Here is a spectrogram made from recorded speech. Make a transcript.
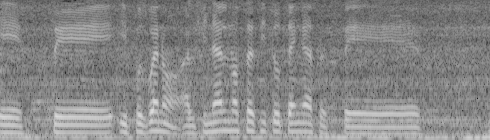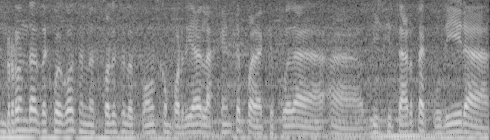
Este, y pues bueno, al final no sé si tú tengas este rondas de juegos en las cuales se las podemos compartir a la gente para que pueda ah, visitarte, acudir a,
